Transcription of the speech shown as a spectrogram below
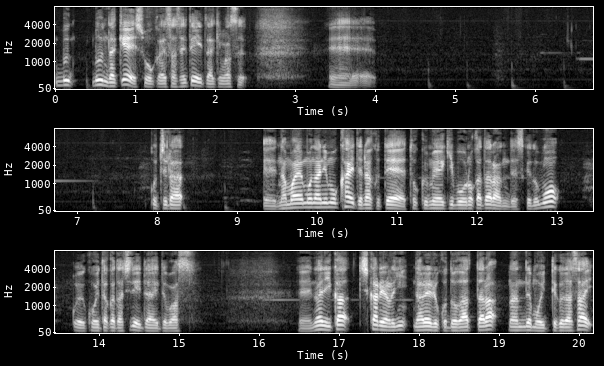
分分だけ紹介させていただきます。えーこちら、えー名前も何も書いてなくて匿名希望の方なんですけどもこうこういった形でいただいてます、えー何か力になれることがあったら何でも言ってください。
